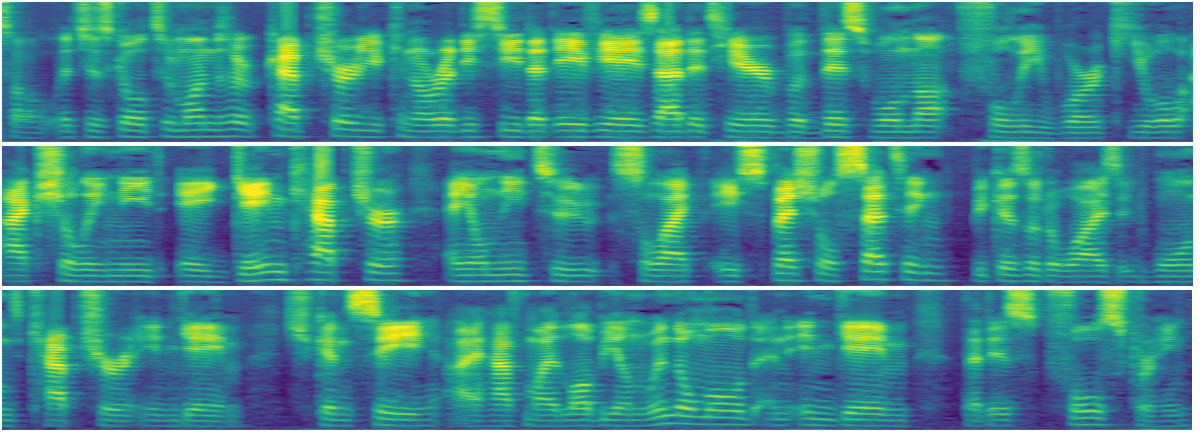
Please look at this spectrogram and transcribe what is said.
So let's just go to monitor capture. You can already see that AVA is added here, but this will not fully work. You will actually need a game capture and you'll need to select a special setting because otherwise it won't capture in game. As you can see, I have my lobby on window mode and in game that is full screen.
